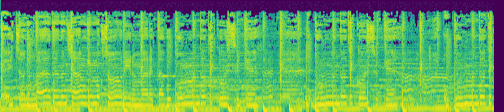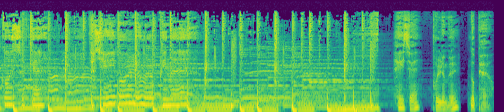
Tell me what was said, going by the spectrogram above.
매일 저녁마다 넌 잠긴 목소리로 말했다 5분만 더 듣고 있을게. 5분만 더 듣고 있을게. 5분만 더 듣고 있을게. 다시 볼륨을 높이네 헤이즈의 볼륨을 높여요.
